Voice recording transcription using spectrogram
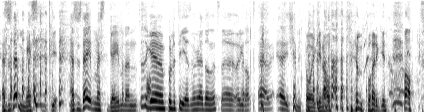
Jeg syns det, er mest gøy- jeg synes det er mest gøy med den Syns du ikke politiet som er glad i donuts. Det er originalt. Eh, eh, Kjempeoriginalt. Kjempeoriginalt.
